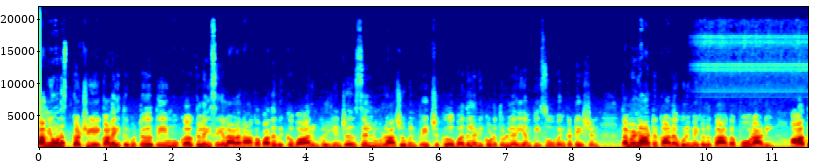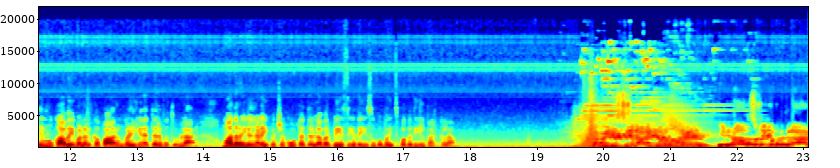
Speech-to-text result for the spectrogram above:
கம்யூனிஸ்ட் கட்சியை கலைத்துவிட்டு திமுக கிளை செயலாளராக பதவிக்கு வாருங்கள் என்ற செல்லூர் ராஜுவின் பேச்சுக்கு பதிலடி கொடுத்துள்ள எம்பி சு வெங்கடேசன் தமிழ்நாட்டுக்கான உரிமைகளுக்காக போராடி அதிமுகவை வளர்க்க பாருங்கள் என தெரிவித்துள்ளார். மதுரையில் நடைபெற்ற கூட்டத்தில் அவர் பேசியதை சூப்பர்வைஸ் பகுதியில் பார்க்கலாம். கம்யூனிஸ்டுகள் அழிந்து என்று அவர் சொல்லிக் கொண்டிருக்கிறார்.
